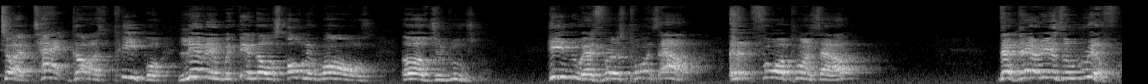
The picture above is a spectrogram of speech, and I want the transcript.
to attack God's people living within those holy walls of Jerusalem. He knew, as verse points out, 4 points out that there is a river.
